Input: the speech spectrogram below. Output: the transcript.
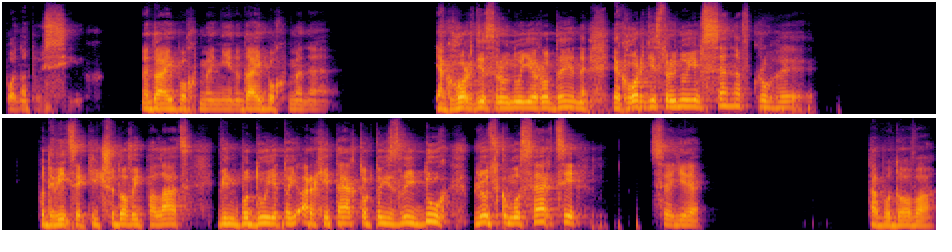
понад усіх. Не дай Бог мені, не дай Бог мене. Як гордість руйнує родини, як гордість руйнує все навкруги. Подивіться, який чудовий палац він будує той архітектор, той злий дух в людському серці. Це є та будова,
